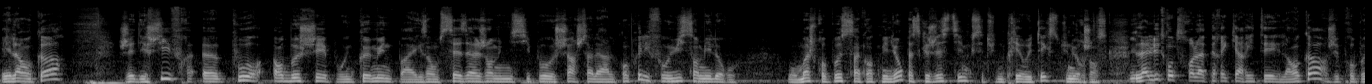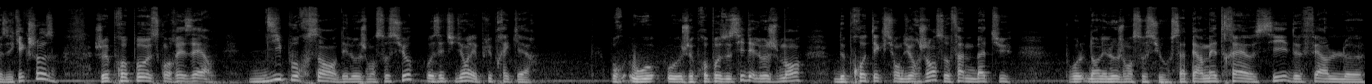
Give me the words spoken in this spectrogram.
Et là encore, j'ai des chiffres. Pour embaucher pour une commune, par exemple, 16 agents municipaux, charges salariales compris, il faut 800 000 euros. Moi, je propose 50 millions parce que j'estime que c'est une priorité, que c'est une urgence. La lutte contre la précarité, là encore, j'ai proposé quelque chose. Je propose qu'on réserve 10% des logements sociaux aux étudiants les plus précaires. Ou- je propose aussi des logements de protection d'urgence aux femmes battues dans les logements sociaux. Ça permettrait aussi de faire le-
